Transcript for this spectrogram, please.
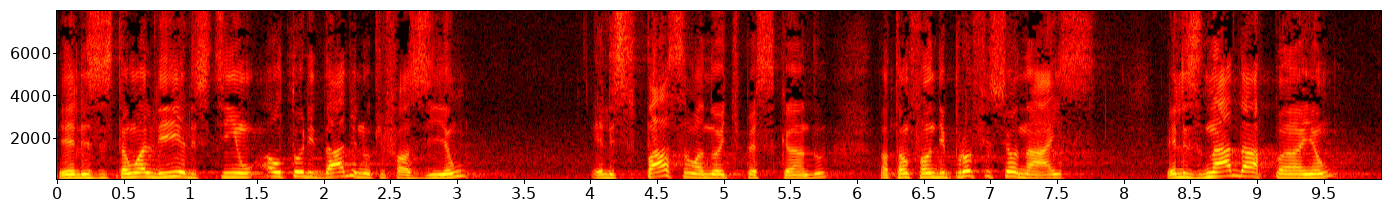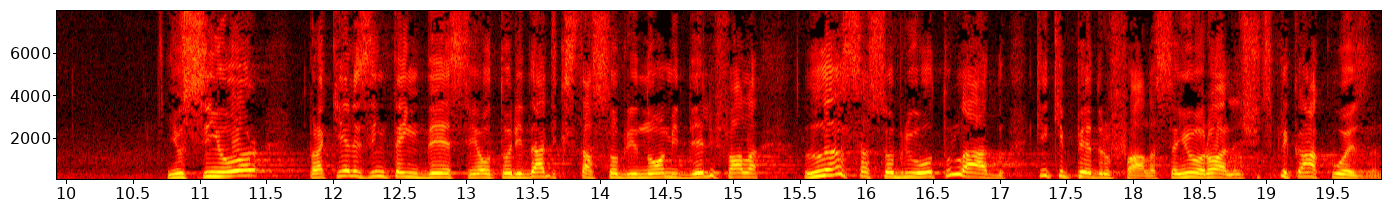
Eles estão ali, eles tinham autoridade no que faziam. Eles passam a noite pescando. Nós estamos falando de profissionais. Eles nada apanham. E o Senhor para que eles entendessem a autoridade que está sobre o nome dele, fala: lança sobre o outro lado. O que, que Pedro fala? Senhor, olha, deixa eu te explicar uma coisa.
